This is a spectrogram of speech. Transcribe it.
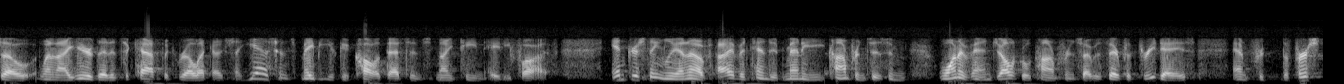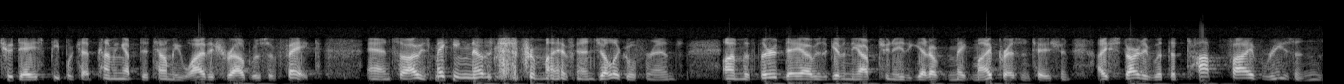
So when I hear that it's a Catholic relic, I say, yes, yeah, since maybe you could call it that since 1985. Interestingly enough, I've attended many conferences. In one evangelical conference, I was there for three days, and for the first two days, people kept coming up to tell me why the shroud was a fake. And so I was making notes from my evangelical friends, on the third day, I was given the opportunity to get up and make my presentation. I started with the top five reasons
